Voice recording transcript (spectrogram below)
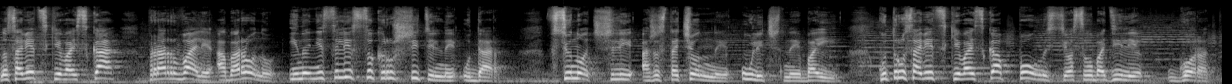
но советские войска прорвали оборону и нанесли сокрушительный удар. Всю ночь шли ожесточенные уличные бои. К утру советские войска полностью освободили город –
